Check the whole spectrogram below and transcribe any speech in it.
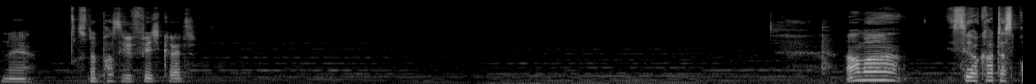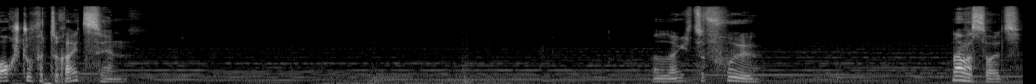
Nee, das ist eine passive Fähigkeit. Aber ich sehe auch gerade, das braucht Stufe 13. Also eigentlich zu früh. Na, was soll's.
